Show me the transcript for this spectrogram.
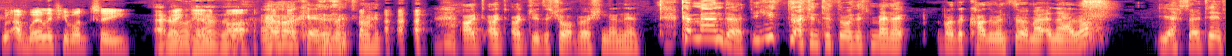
and Will, if you want to I don't the other have it. part. Oh, okay, then that's fine. I'd, I'd, I'd do the short version and then. Commander, did you threaten to throw this man out by the collar and throw him out an airlock? Yes, I did.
